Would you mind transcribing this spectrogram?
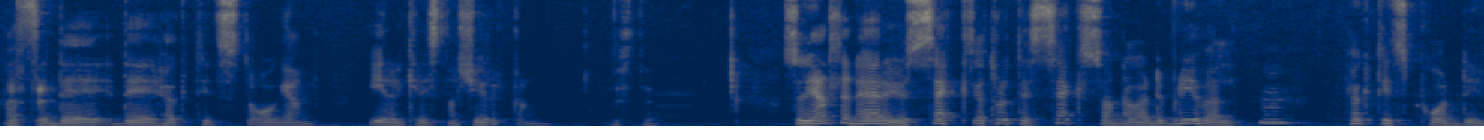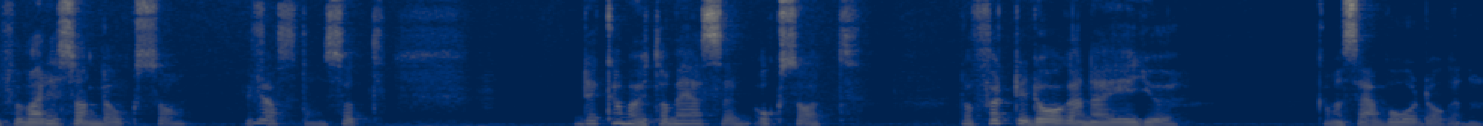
Alltså det. det, är högtidsdagen i den kristna kyrkan. Just det. Så egentligen är det ju sex, jag tror att det är sex söndagar. Det blir väl Mm. högtidspodd inför varje söndag också i Ja. fastan. Så att det kan man ju ta med sig också att de 40 dagarna är ju, kan man säga, vardagarna.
